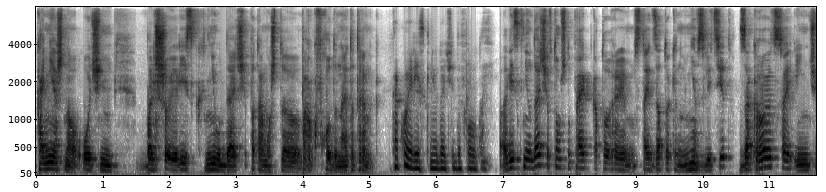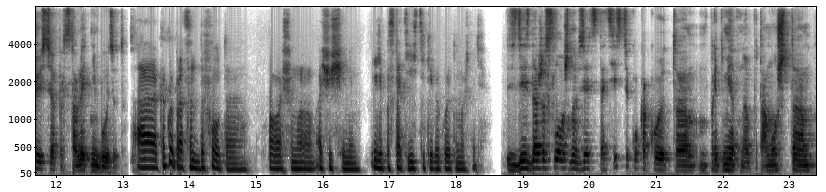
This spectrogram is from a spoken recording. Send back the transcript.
конечно, очень большой риск неудачи, потому что порог входа на этот рынок Какой риск неудачи дефолта? Риск неудачи в том, что проект, который стоит за токеном, не взлетит, закроется и ничего из себя представлять не будет. А какой процент дефолта, по вашим ощущениям? Или по статистике какой-то, может быть? Здесь даже сложно взять статистику какую-то предметную, потому что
